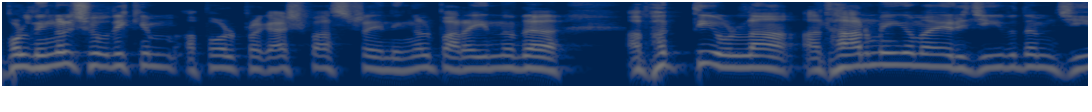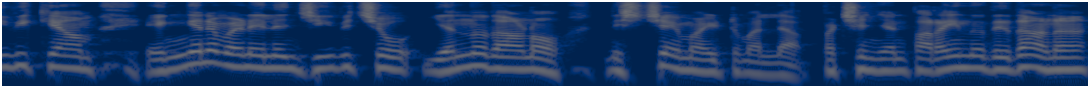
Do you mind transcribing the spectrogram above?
അപ്പോൾ നിങ്ങൾ ചോദിക്കും അപ്പോൾ പ്രകാശ് പാസ്റ്ററെ നിങ്ങൾ പറയുന്നത് അഭക്തിയുള്ള അധാർമികമായ ഒരു ജീവിതം ജീവിക്കാം എങ്ങനെ വേണേലും ജീവിച്ചോ എന്നതാണോ? നിശ്ചയമായിട്ടുമല്ല. പക്ഷെ ഞാൻ പറയുന്നത് ഇതാണ്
